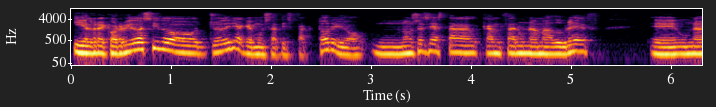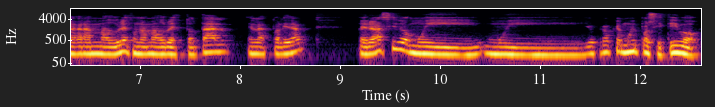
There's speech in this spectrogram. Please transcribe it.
Y el recorrido ha sido, yo diría que muy satisfactorio. No sé si hasta alcanzar una madurez, eh, una gran madurez, una madurez total en la actualidad, pero ha sido muy, muy, yo creo que muy positivo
